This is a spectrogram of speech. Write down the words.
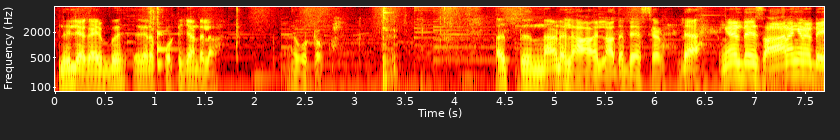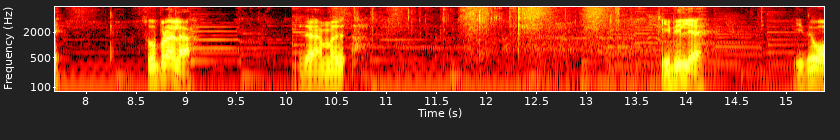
ഇന്നില്ല? കരിമ്പ് ഇങ്ങനെ പൊട്ടിച്ചാണ്ടല്ലോ? അങ്ങനെ പൊട്ടും. അത് തിന്നാണ്ടല്ലോ? ആ വല്ലാത്ത ടേസ്റ്റാണ് അല്ലേ എങ്ങനെയുണ്ട്? സാധനം എങ്ങനെയുണ്ട്? സൂപ്പറല്ല? ഇത് നമ്മൾ ഇതില്ലേ? ഇത് ഓ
